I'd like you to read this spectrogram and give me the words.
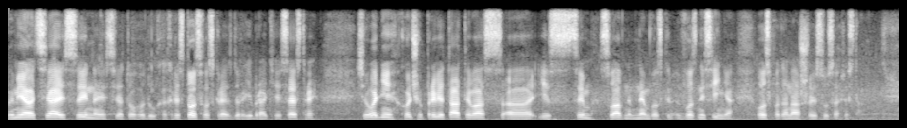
В ім'я Отця і Сина, і Святого Духа. Христос Воскрес, дорогі браті і сестри. Сьогодні хочу привітати вас е, із цим славним днем Вознесіння Господа нашого Ісуса Христа.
